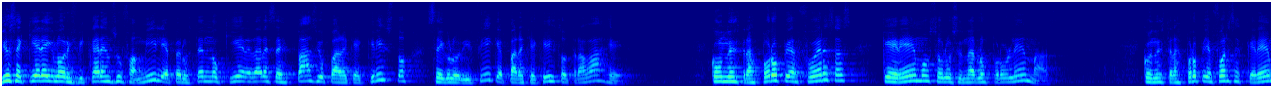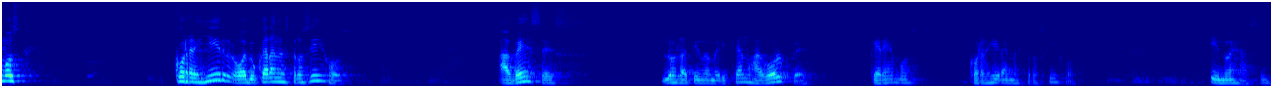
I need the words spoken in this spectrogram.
Dios se quiere glorificar en su familia, pero usted no quiere dar ese espacio para que Cristo se glorifique, para que Cristo trabaje. Con nuestras propias fuerzas queremos solucionar los problemas. Con nuestras propias fuerzas queremos corregir o educar a nuestros hijos. A veces los latinoamericanos a golpes queremos corregir a nuestros hijos. Y no es así.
